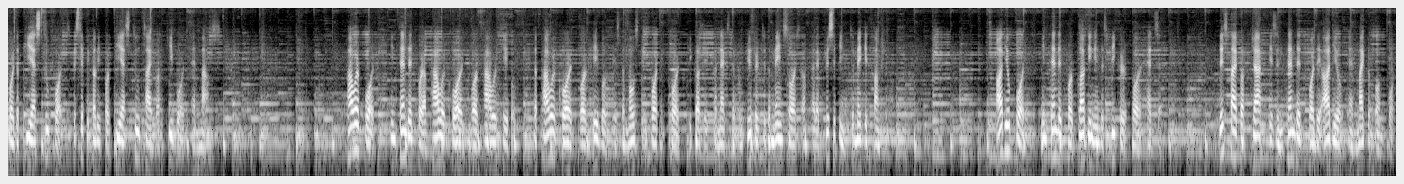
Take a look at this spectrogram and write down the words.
for the PS2 port specifically for PS2 type of keyboard and mouse. Power port, intended for a power cord or power cable. The power cord or cable is the most important port because it connects the computer to the main source of electricity to make it functional. Audio port, intended for plugging in the speaker or headset. This type of jack is intended for the audio and microphone port.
